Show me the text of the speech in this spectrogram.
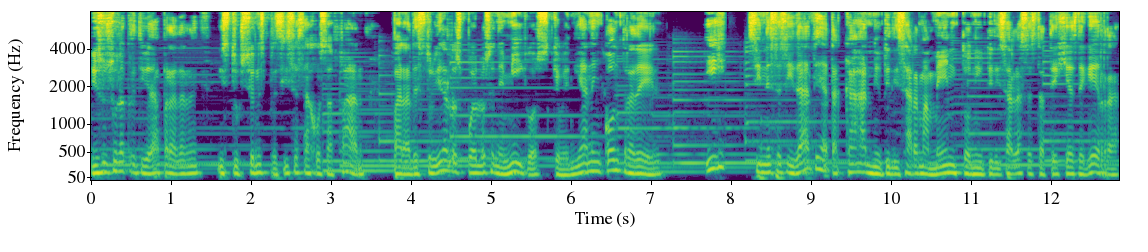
Dios usó la creatividad para dar instrucciones precisas a Josafat para destruir a los pueblos enemigos que venían en contra de él y sin necesidad de atacar ni utilizar armamento ni utilizar las estrategias de guerra,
